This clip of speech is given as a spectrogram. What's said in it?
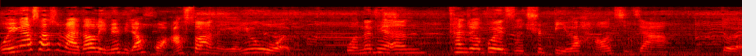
我应该算是买到里面比较划算的一个，因为我。我那天看这个柜子去比了好几家，对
